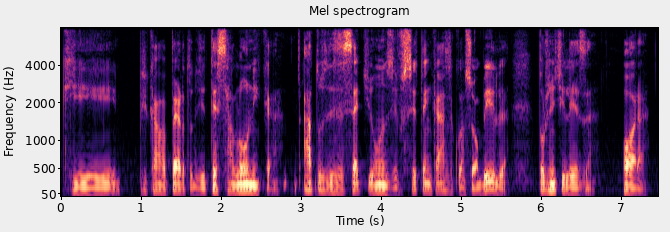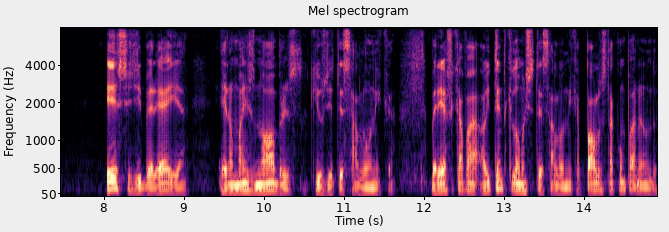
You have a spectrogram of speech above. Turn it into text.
que ficava perto de Tessalônica. Atos 17, 11. Você está em casa com a sua Bíblia? Por gentileza. Ora, estes de Bereia eram mais nobres que os de Tessalônica. Bereia ficava a 80 quilômetros de Tessalônica. Paulo está comparando.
